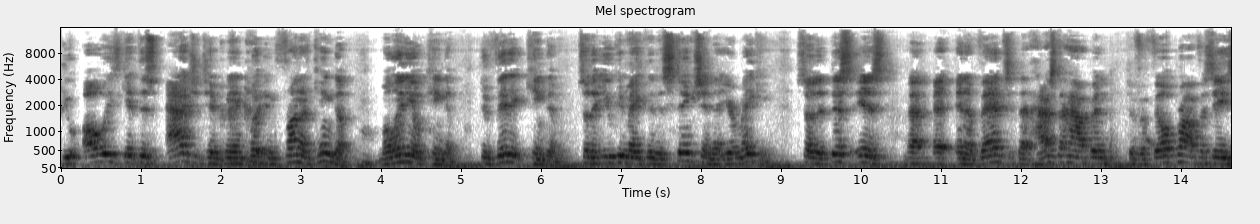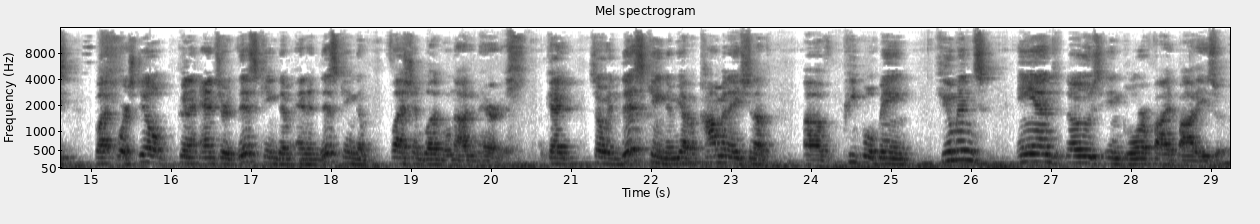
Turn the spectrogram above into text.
you always get this adjective being put in front of kingdom, millennial kingdom, Davidic kingdom, so that you can make the distinction that you're making. So that this is a, a- an event that has to happen to fulfill prophecies, but we're still going to enter this kingdom, and in this kingdom, flesh and blood will not inherit it. Okay? So in this kingdom, you have a combination of, of people being humans and those in glorified bodies or,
